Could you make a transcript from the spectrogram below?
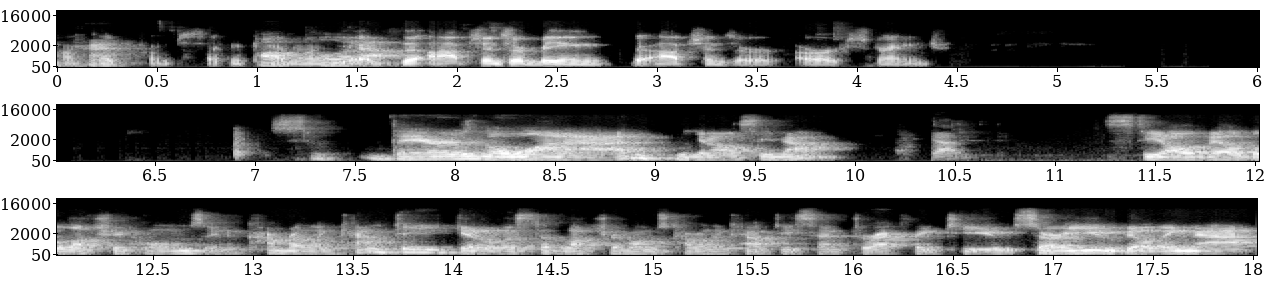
Contact from second I'll camera. pull it Yeah, up. the options are being the options are are strange. So there's the one ad. We can all see that. Yeah. See all available luxury homes in Cumberland County. Get a list of luxury homes Cumberland County sent directly to you. So are you building that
